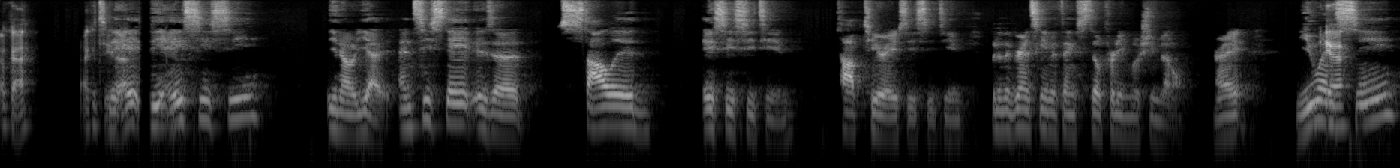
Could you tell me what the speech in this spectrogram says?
Okay, I could see The, that. A- the ACC, you know, yeah, NC State is a solid ACC team, top tier ACC team, but in the grand scheme of things, still pretty mushy middle, right? UNC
